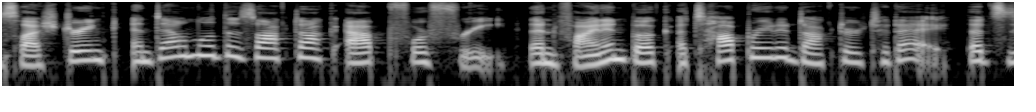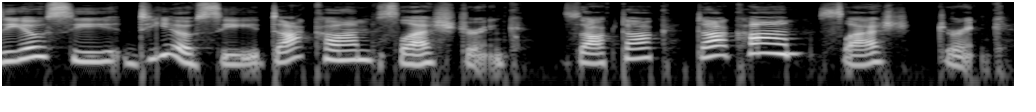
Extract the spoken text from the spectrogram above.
slash drink and download the ZocDoc app for free. Then find and book a top-rated doctor today. That's zocdoc.com slash drink. ZocDoc.com slash drink.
